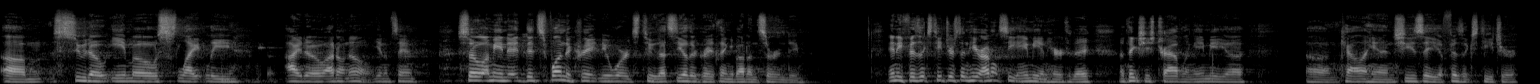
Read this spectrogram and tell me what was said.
um, pseudo emo, slightly Ido, I don't know, you know what I'm saying? So, I mean, it, it's fun to create new words too. That's the other great thing about uncertainty. Any physics teachers in here? I don't see Amy in here today. I think she's traveling. Amy uh, um, Callahan, she's a, a physics teacher.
